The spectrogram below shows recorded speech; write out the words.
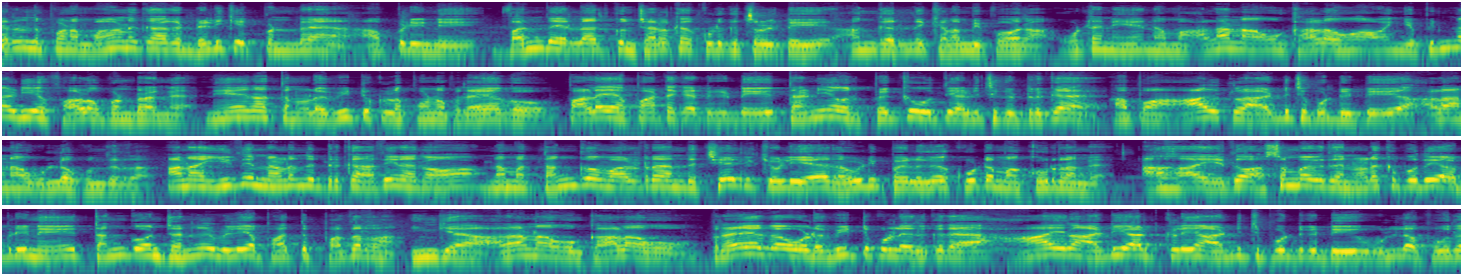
இறந்து போன மகனுக்காக டெடிகேட் பண்றேன் அப்படின்னு வந்த எல்லாத்துக்கும் சரக்க கொடுக்க சொல்லிட்டு அங்க இருந்து கிளம்பி போறான். உடனே நம்ம அலானாவும் காலவும் அவங்க பின்னாடியே ஃபாலோ பண்றாங்க. நேரா தன்னோட வீட்டுக்குள்ள போன பிரயாகோ பழைய பாட்டை கேட்டுக்கிட்டு தனியா ஒரு பெக்க ஊத்தி அடிச்சுக்கிட்டு இருக்க. அப்போ ஆட்களை அடிச்சு போட்டுட்டு அலானா உள்ள புந்துடுறான் ஆனா இது நடந்துட்டு இருக்க அதே நேரம் நம்ம தங்கம் வாழ்ற அந்த சேரிக்கு வெளியே ரவுடி பயலுக கூட்டமாக கூடுறாங்க. ஆஹா ஏதோ அசம்பாவிதம் நடக்க போகுது அப்படின்னு தங்கம் ஜன்னல் வெளியே பார்த்து பதறான். இங்கே அலானாவும் காலாவும் பிரயாகாவோட வீட்டுக்குள்ளே இருக்கிற ஆயிரம் அடி ஆட்களையும் அடிச்சு போட்டுக்கிட்டு உள்ள போத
